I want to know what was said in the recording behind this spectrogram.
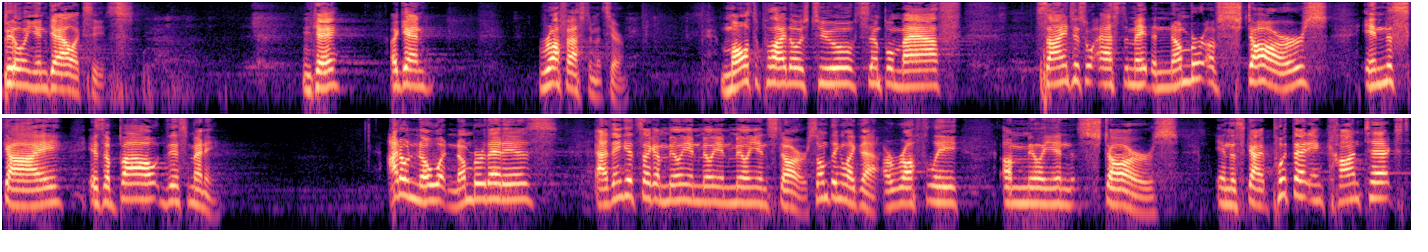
billion galaxies. Okay? Again, rough estimates here. Multiply those two, simple math. Scientists will estimate the number of stars in the sky is about this many. I don't know what number that is. I think it's like a million, million, million stars, something like that, or roughly a million stars in the sky. Put that in context.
